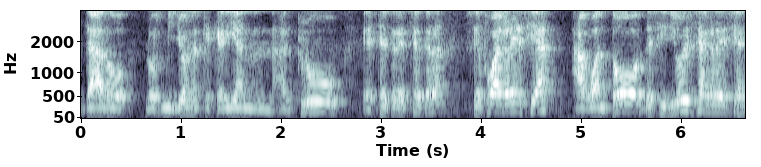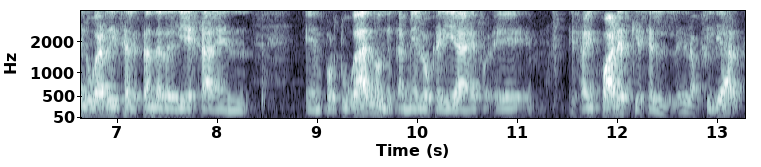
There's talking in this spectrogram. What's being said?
dado los millones que querían al club, etcétera, etcétera. Se fue a Grecia, aguantó, decidió irse a Grecia en lugar de irse al estándar de Lieja en, en Portugal, donde también lo quería eh, Efraín Juárez, que es el, auxiliar.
